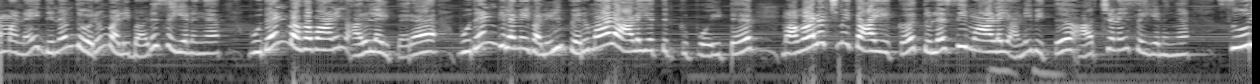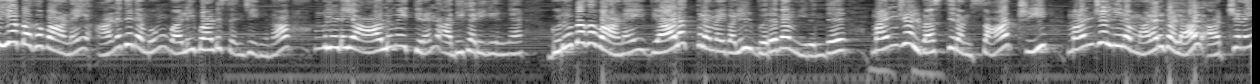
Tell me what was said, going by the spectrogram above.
அம்மனை தினந்தோறும் வழிபாடு செய்யணுங்க. புதன் பகவானின் அருளை பெற புதன்கிழமைகளில் பெருமாள் ஆலயத்திற்கு போயிட்டு மகாலட்சுமி தாய்க்கு துளசி மாலை அணிவித்து அர்ச்சனை செய்யணுங்க. சூரிய பகவானை அனுதினமும் வழிபாடு செஞ்சீங்கன்னா உங்களுடைய ஆளுமை திறன் அதிகரிக்குங்க. குரு பகவானை வியாழக்கிழமைகளில் விரதம் இருந்து மஞ்சள் வஸ்திரம் சாற்றி மஞ்சள் நிற மலர்களால் அர்ச்சனை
